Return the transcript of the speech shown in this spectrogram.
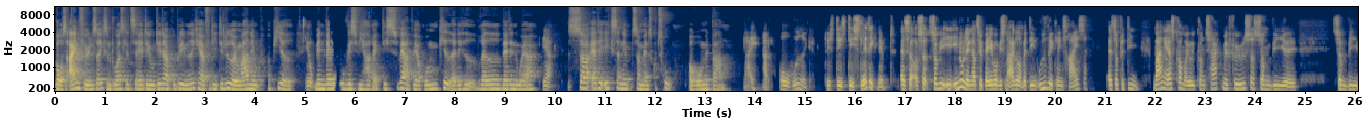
vores egne følelser, ikke, som du også lidt sagde, det er jo det, der er problemet ikke her, fordi det lyder jo meget nemt på papiret. Jo. Men hvad nu, hvis vi har rigtig svært ved at rumme kedelighed, vrede, hvad det nu er, ja. så er det ikke så nemt, som man skulle tro at rumme et barn. Nej, nej, overhovedet ikke. Det, det, det er slet ikke nemt. Altså, og så, så er vi endnu længere tilbage, hvor vi snakkede om, at det er en udviklingsrejse. Altså fordi mange af os kommer jo i kontakt med følelser, som vi, øh, som vi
